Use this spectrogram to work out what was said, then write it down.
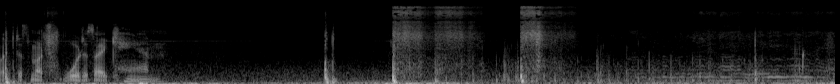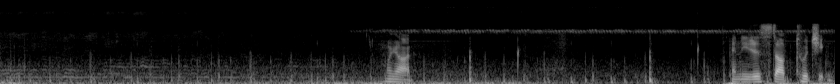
Collect as much wood as I can. Oh my god. I need to stop twitching.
